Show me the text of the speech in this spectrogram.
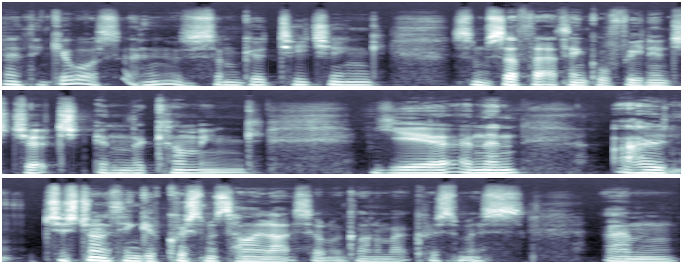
I think it was. I think it was some good teaching, some stuff that I think will feed into church in the coming year. And then I just trying to think of Christmas highlights. I don't know about Christmas. Um,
